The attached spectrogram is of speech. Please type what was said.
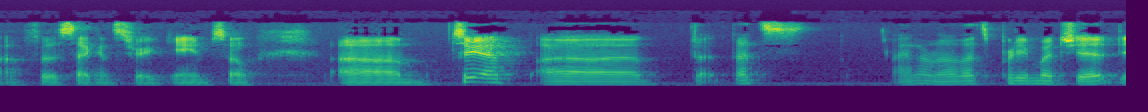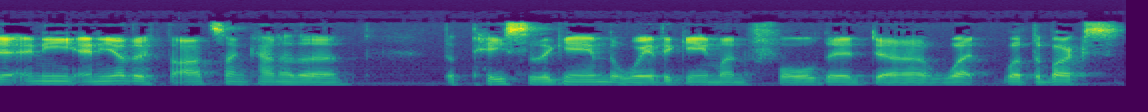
uh, for the second straight game, so um, so yeah, uh, th- that's I don't know. That's pretty much it. Any any other thoughts on kind of the the pace of the game, the way the game unfolded, uh, what what the Bucks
